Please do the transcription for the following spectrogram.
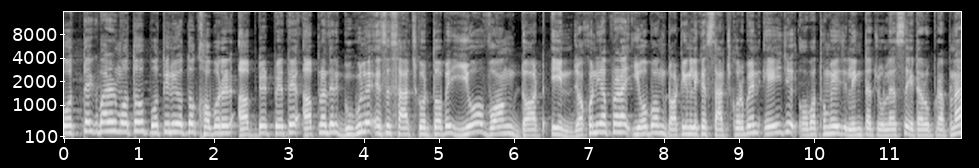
প্রত্যেকবারের মতো প্রতিনিয়ত খবরের আপডেট পেতে আপনাদের গুগলে এসে সার্চ করতে হবে ইয়োবং ডট ইন যখনই আপনারা ইয়োবং ডট ইন লিখে সার্চ করবেন, এই যে প্রথমে যে লিঙ্কটা চলে আসছে, এটার উপরে আপনারা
